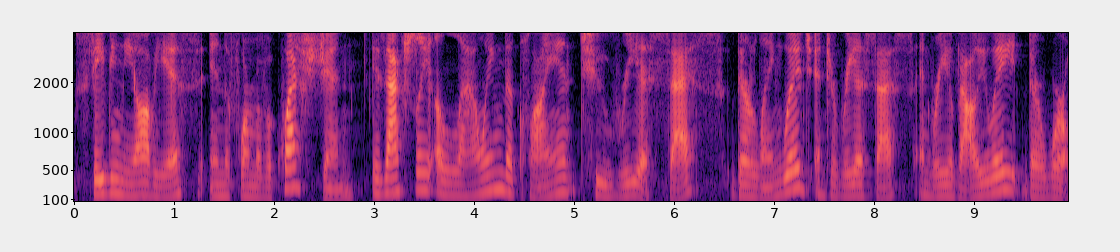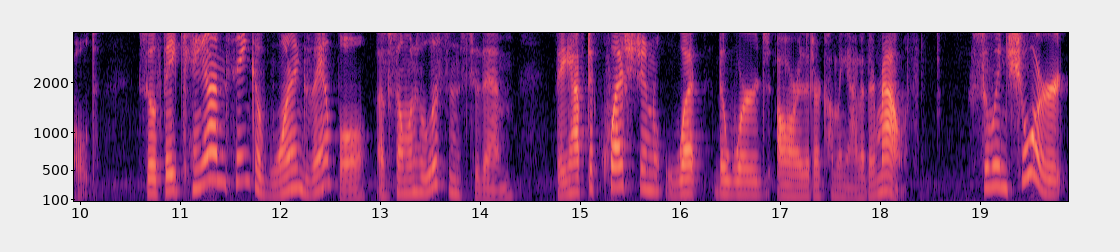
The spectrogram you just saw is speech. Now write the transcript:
stating the obvious in the form of a question is actually allowing the client to reassess their language and to reassess and reevaluate their world. So, if they can think of one example of someone who listens to them, they have to question what the words are that are coming out of their mouth. So, in short,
